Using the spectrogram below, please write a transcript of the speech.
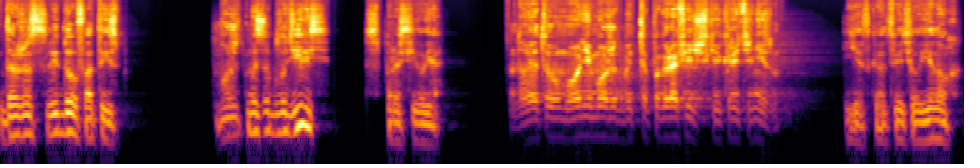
даже следов от изб. «Может, мы заблудились?» — спросил я. «Но это у Мони может быть топографический кретинизм», — едко ответил Енох.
